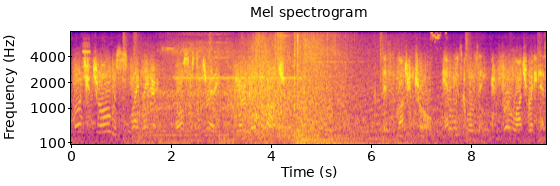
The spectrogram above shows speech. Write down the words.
Launch control, this is flight leader. All systems ready. We are go for launch. This is launch control. The enemy is closing. Confirm launch readiness.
